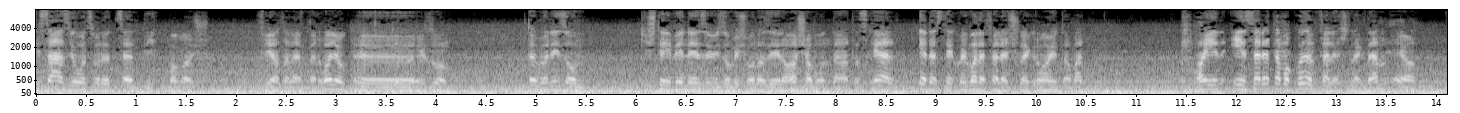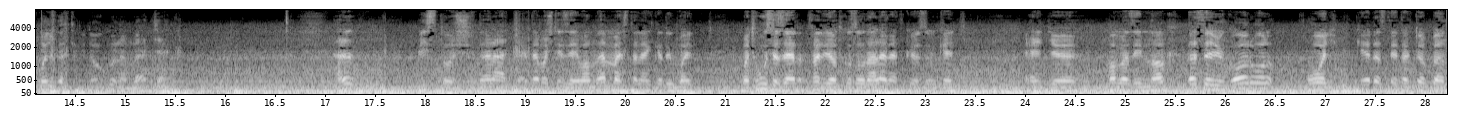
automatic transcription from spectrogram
és 185 centi magas fiatal ember vagyok. Ö, izom. tömör izom, kis tévénéző izom is van azért a hasamon, de hát az kell. Kérdezték, hogy van-e felesleg rajta. Hát, ha én, én szeretem, akkor nem felesleg, nem? Ja. Mondjuk ezt a videókból nem látják? Hát biztos, de látják. De most izé van, nem mesztelenkedünk, majd, majd 20 ezer feliratkozónál levetkőzünk egy, egy magazinnak. Beszéljünk arról, hogy kérdeztétek többen,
